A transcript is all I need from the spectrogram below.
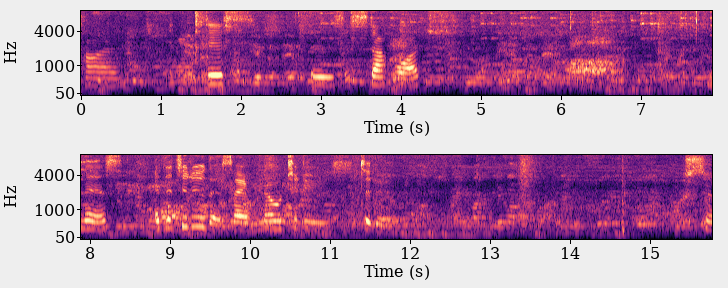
Time. This is a stopwatch. This is a to-do list. I have no to-dos to do. So,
